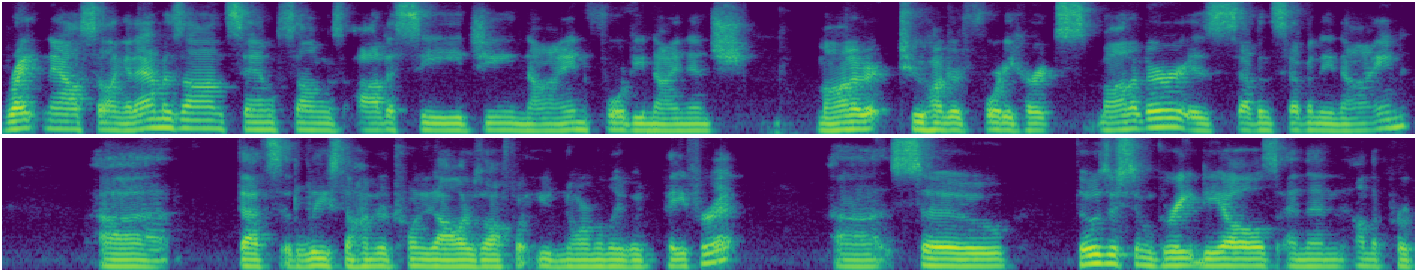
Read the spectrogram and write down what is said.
right now selling at Amazon. Samsung's Odyssey G9 49 inch monitor, 240 hertz monitor is 779. Uh, that's at least $120 off what you normally would pay for it. Uh, so those are some great deals. And then on the pro-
